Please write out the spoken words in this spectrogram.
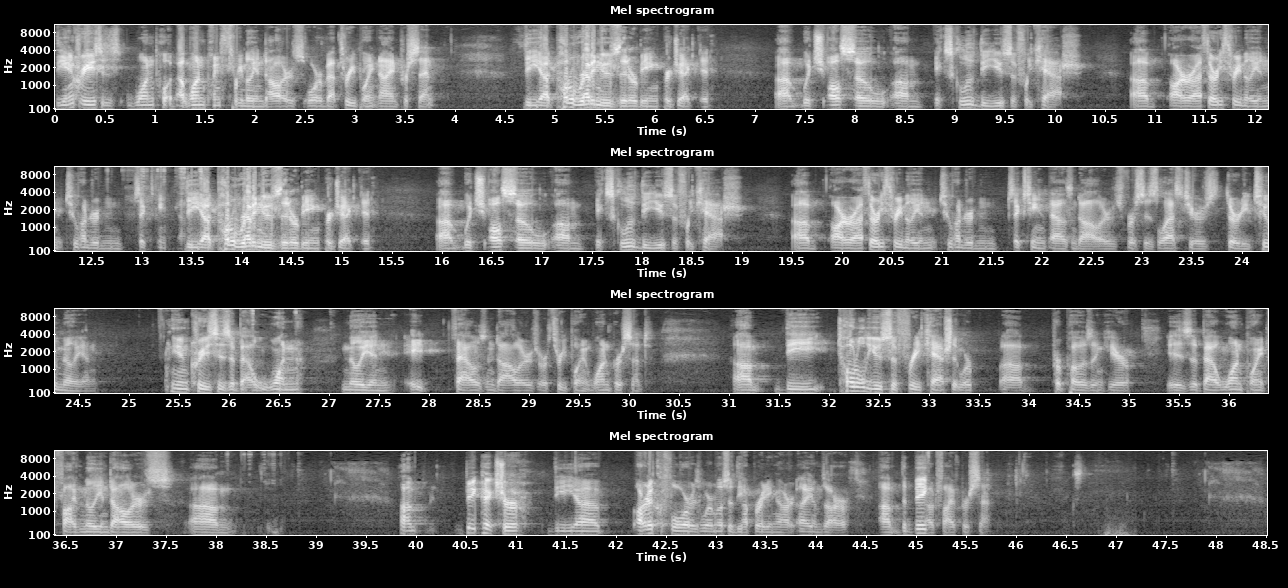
The increase is one po- about $1.3 million, or about 3.9%. The uh, total revenues that are being projected, um, which also um, exclude the use of free cash, uh, are uh, 33,216. The uh, total revenues that are being projected, um, which also um, exclude the use of free cash, uh, are uh, $33,216,000 versus last year's 32 million. The increase is about $1,008,000 or 3.1%. Um, The total use of free cash that we're uh, proposing here is about $1.5 million. Um, um, Big picture, the uh, Article 4 is where most of the operating items are. Um, The big, about 5%.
